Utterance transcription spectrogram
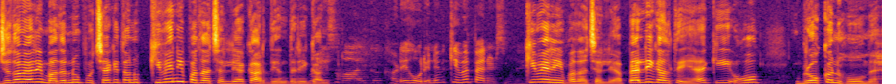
ਜਦੋਂ ਮੈਂ ਉਹਦੀ ਮਦਰ ਨੂੰ ਪੁੱਛਿਆ ਕਿ ਤੁਹਾਨੂੰ ਕਿਵੇਂ ਨਹੀਂ ਪਤਾ ਚੱਲਿਆ ਘਰ ਦੇ ਅੰਦਰ ਇਹ ਗੱਲ? ਸਵਾਲ ਖੜੇ ਹੋ ਰਹੇ ਨੇ ਵੀ ਕਿਵੇਂ ਪੈਰੈਂਟਸ ਨੂੰ ਕਿਵੇਂ ਨਹੀਂ ਪਤਾ ਚੱਲਿਆ? ਪਹਿਲੀ ਗੱਲ ਤੇ ਇਹ ਹੈ ਕਿ ਉਹ ਬ੍ਰੋਕਨ ਹੋਮ ਹੈ।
